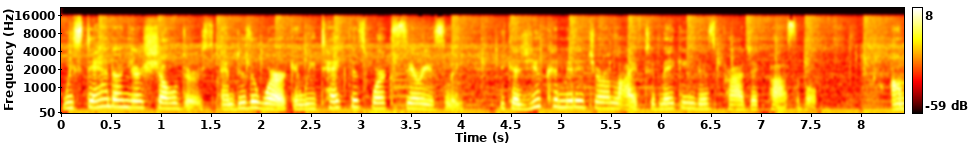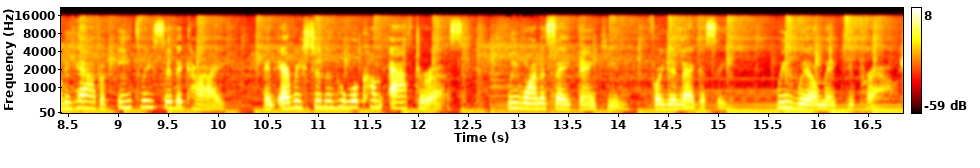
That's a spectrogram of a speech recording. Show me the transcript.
We stand on your shoulders and do the work, and we take this work seriously because you committed your life to making this project possible. On behalf of E3 Civic High and every student who will come after us, we want to say thank you for your legacy. We will make you proud.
